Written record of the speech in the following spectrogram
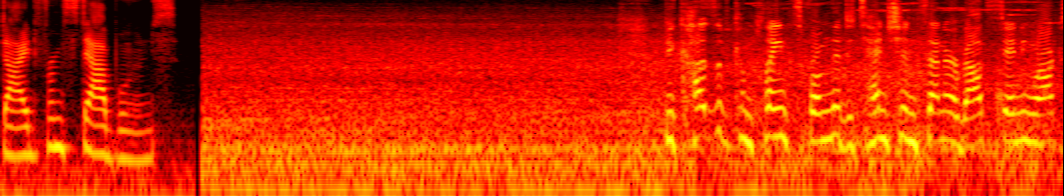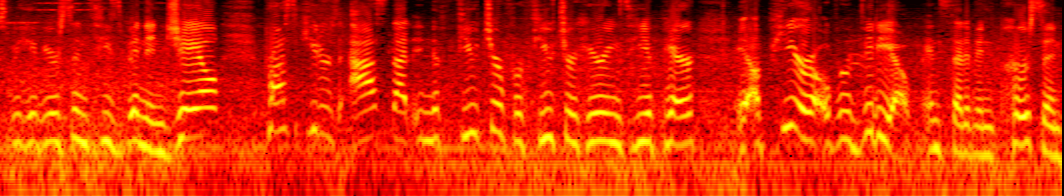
died from stab wounds. Because of complaints from the detention center about Standing Rock's behavior since he's been in jail. Prosecutors asked that in the future for future hearings he appear appear over video instead of in person.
